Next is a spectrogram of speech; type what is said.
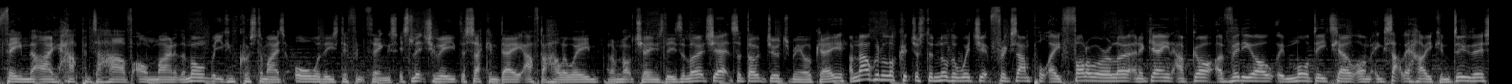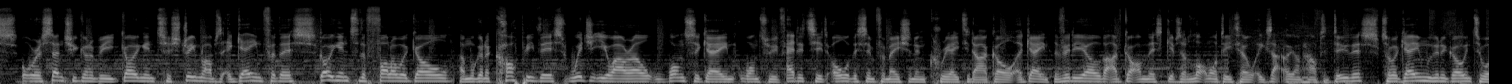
theme that I happen to have on mine at the moment, but you can customize all of these different things. It's literally the second day after Halloween, and I've not changed these alerts yet, so don't judge me, okay? I'm now going to look at just another widget, for example, a follower alert, and again, I've got a video in more detail on exactly how you can do this, but we're essentially going to be going into Streamlabs again for this, going into the follower goal, and we're going to copy this widget URL once again, once we've edited all this information and created our goal. Again, the video that I've got on this gives a lot more detail exactly on how to do this. So again, we're going to go into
